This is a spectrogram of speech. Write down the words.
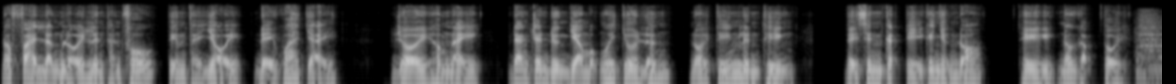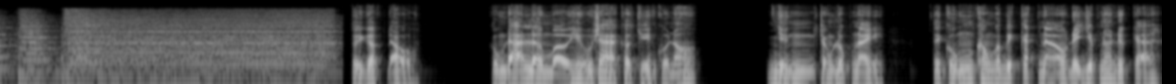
nó phải lẫn lội lên thành phố tìm thầy giỏi để quá giải. Rồi hôm nay, đang trên đường vào một ngôi chùa lớn, nổi tiếng linh thiêng, để xin cách trị cái nhận đó, thì nó gặp tôi. Tôi gật đầu, cũng đã lờ mờ hiểu ra câu chuyện của nó. Nhưng trong lúc này, tôi cũng không có biết cách nào để giúp nó được cả.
